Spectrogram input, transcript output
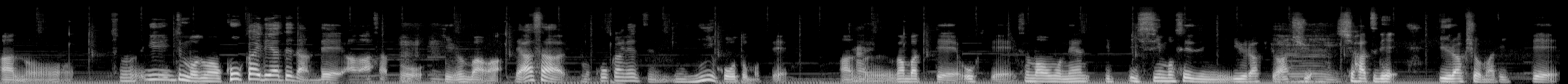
あのーそのいつも公開でやってたんで、あの朝と昼間は。で、朝、もう公開のやつ見に行こうと思って、あの、はい頑張って起きて、そのままもうね、い一睡もせずに有楽町、あ始発で有楽町まで行って、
